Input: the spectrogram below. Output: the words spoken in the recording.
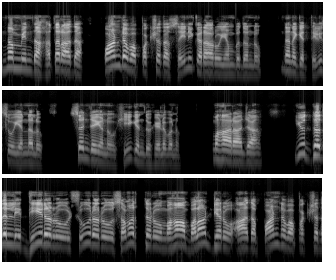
ನಮ್ಮಿಂದ ಹತರಾದ ಪಾಂಡವ ಪಕ್ಷದ ಸೈನಿಕರಾರು ಎಂಬುದನ್ನು ನನಗೆ ತಿಳಿಸು ಎನ್ನಲು? ಸಂಜಯನು ಹೀಗೆಂದು ಹೇಳುವನು. ಮಹಾರಾಜ, ಯುದ್ಧದಲ್ಲಿ ಧೀರರು, ಶೂರರು, ಸಮರ್ಥರು, ಮಹಾಬಲಾಢ್ಯರು ಆದ ಪಾಂಡವ ಪಕ್ಷದ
